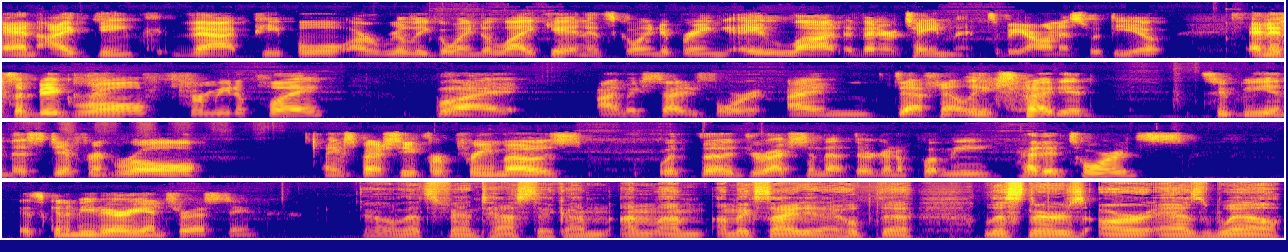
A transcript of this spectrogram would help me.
And I think that people are really going to like it, and it's going to bring a lot of entertainment, to be honest with you. And it's a big role for me to play, but I'm excited for it. I'm definitely excited to be in this different role, especially for Primos with the direction that they're going to put me headed towards. It's going to be very interesting. Oh, that's fantastic! I'm I'm I'm I'm excited. I hope the listeners are as well.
